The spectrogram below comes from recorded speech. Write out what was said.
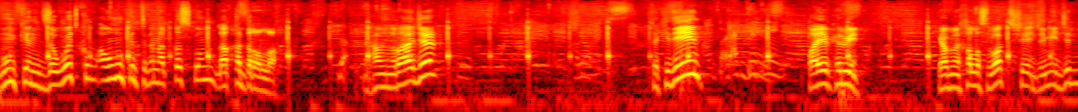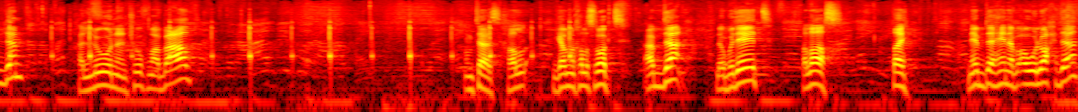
ممكن تزودكم أو ممكن تنقصكم لا قدر الله. نحاول نراجع. متأكدين؟ طيب حلوين. قبل ما نخلص الوقت شيء جميل جدا. خلونا نشوف مع بعض. ممتاز. خل... قبل ما نخلص الوقت أبدأ. لو بديت خلاص. طيب نبدأ هنا بأول واحدة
